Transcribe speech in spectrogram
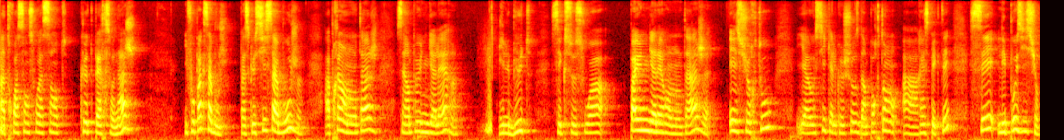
à 360 que de personnages, il faut pas que ça bouge. Parce que si ça bouge, après en montage, c'est un peu une galère. Et le but, c'est que ce soit pas une galère en montage. Et surtout, il y a aussi quelque chose d'important à respecter, c'est les positions.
